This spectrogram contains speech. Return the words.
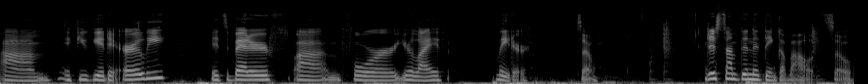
um, if you get it early, it's better um, for your life later. So, just something to think about. So,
